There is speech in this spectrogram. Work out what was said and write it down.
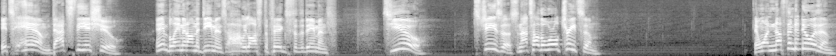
It's him. That's the issue. They didn't blame it on the demons. Ah, oh, we lost the pigs to the demons. It's you. It's Jesus. And that's how the world treats him. They want nothing to do with him.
